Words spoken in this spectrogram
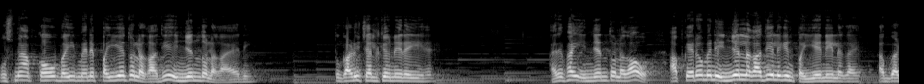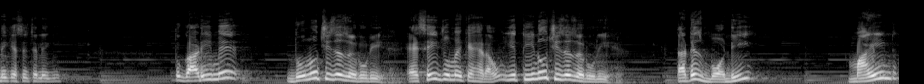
उसमें आप कहो, भाई, मैंने पहिए तो लगा दिए, इंजन तो लगाया नहीं। तो गाड़ी चल क्यों नहीं रही है? अरे भाई, इंजन तो लगाओ। आप कह रहे हो, मैंने इंजन लगा दिया लेकिन पहिए नहीं लगाए। अब गाड़ी कैसे चलेगी? तो गाड़ी में दोनों चीज़ें ज़रूरी है। ऐसे ही जो मैं कह रहा हूँ, ये तीनों चीज़ें ज़रूरी है। That is body mind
